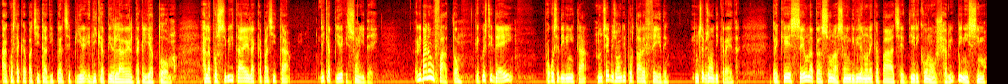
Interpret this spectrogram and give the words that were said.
ha questa capacità di percepire e di capire la realtà che gli è attorno, ha la possibilità e la capacità di capire che ci sono gli dei. Rimane un fatto che questi dei o queste divinità non c'è bisogno di portare fede, non c'è bisogno di credere, perché se una persona, se un individuo non è capace di riconoscerli, benissimo,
